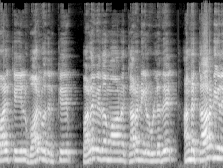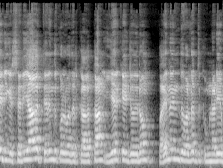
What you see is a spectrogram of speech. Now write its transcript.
வாழ்க்கையில் வாழ்வதற்கு பலவிதமான காரணிகள் உள்ளது. அந்த காரணிகளை நீங்கள் சரியாக தெரிந்து கொள்வதற்காகத்தான் இயற்கை ஜோதிடம் பதினைந்து வருடத்துக்கு முன்னாடியே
